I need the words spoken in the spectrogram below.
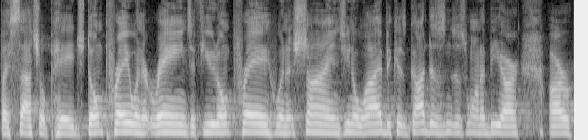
By Satchel Paige. Don't pray when it rains if you don't pray when it shines. You know why? Because God doesn't just want to be our, our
